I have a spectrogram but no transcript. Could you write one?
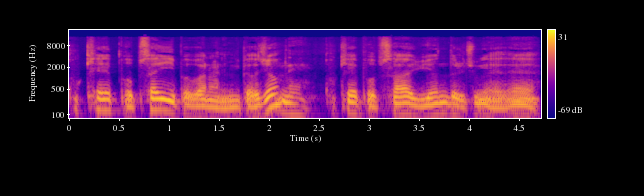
국회 법사위 법안 아닙니까 그죠? 네. 국회 법사위원들 중에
